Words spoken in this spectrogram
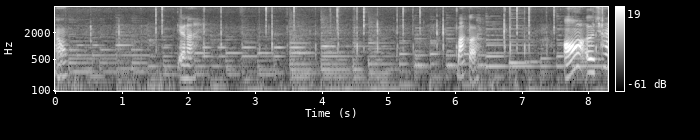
เอาเดี๋ยวนะบั๊กเหรอ อ๋อ เออ ใช่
